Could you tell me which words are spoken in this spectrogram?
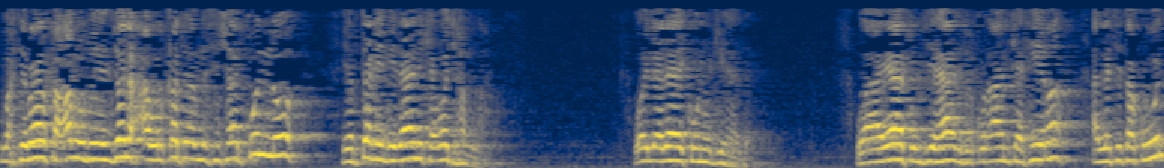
واحتمال تعرض للجرح أو القتل أو الاستشهاد كله يبتغي بذلك وجه الله. وإلا لا يكون جهادا. وآيات الجهاد في القرآن كثيرة التي تقول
